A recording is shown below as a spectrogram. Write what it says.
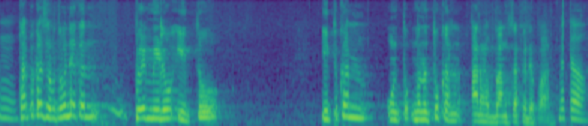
hmm. Tapi kan sebetulnya kan pemilu itu itu kan untuk menentukan arah bangsa ke depan. Betul.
